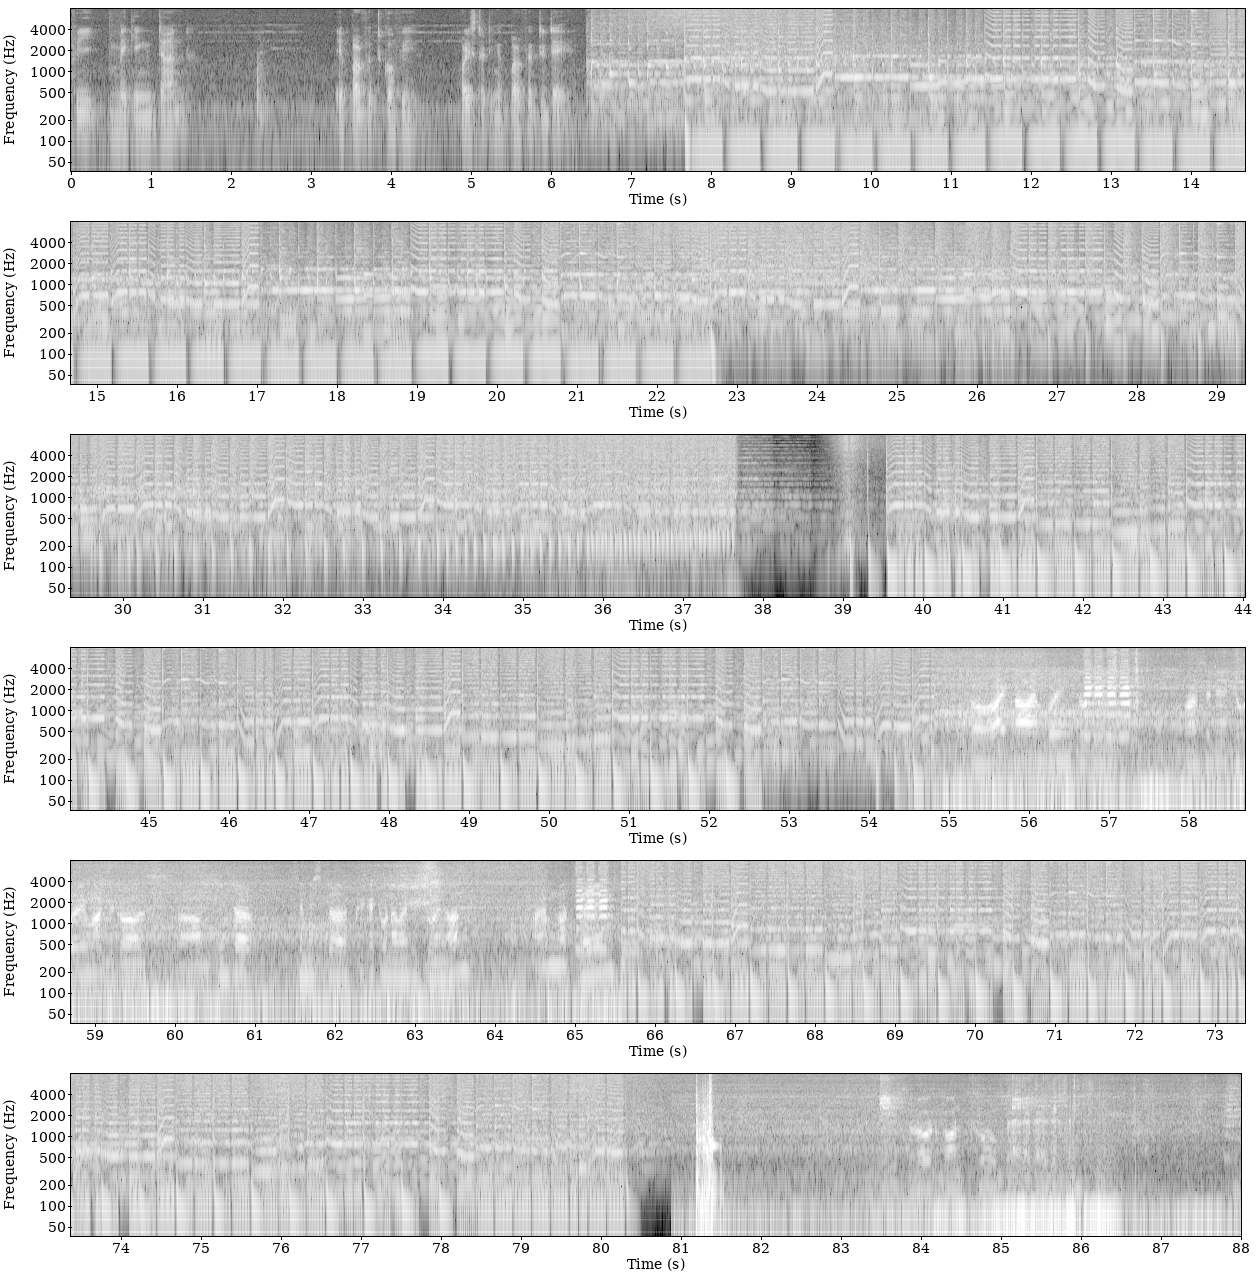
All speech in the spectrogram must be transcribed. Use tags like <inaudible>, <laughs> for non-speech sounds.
coffee making done. A perfect coffee for starting a perfect day. Now I'm going to the varsity Jugarimat because um, inter semester cricket tournament is going on. I am not playing. Too bad as you can see.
